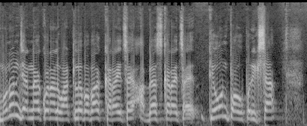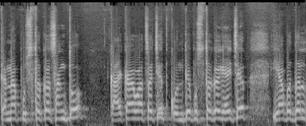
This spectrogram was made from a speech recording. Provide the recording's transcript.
म्हणून ज्यांना कोणाला वाटलं बाबा करायचं आहे अभ्यास करायचा आहे देऊन पाहू परीक्षा. त्यांना पुस्तकं सांगतो. काय काय वाचायचे कोणते पुस्तकं घ्यायचे आहेत याबद्दल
